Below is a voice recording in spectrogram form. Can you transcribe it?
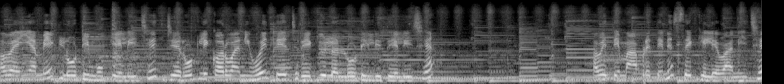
હવે અહીંયા મેં એક લોટી મૂકેલી છે. જે રોટલી કરવાની હોય તે જ રેગ્યુલર લોટી લીધેલી છે. હવે તેમાં આપણે તેને શેકી લેવાની છે.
